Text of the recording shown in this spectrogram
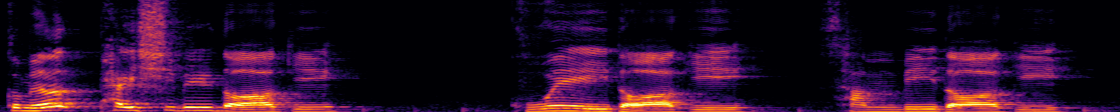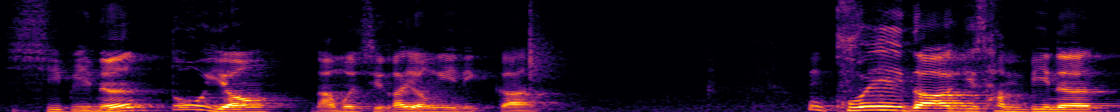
그러면 81 더하기 9a 더하기 3b 더하기 12는 또 0. 나머지가 0이니까. 9a 더하기 3b는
